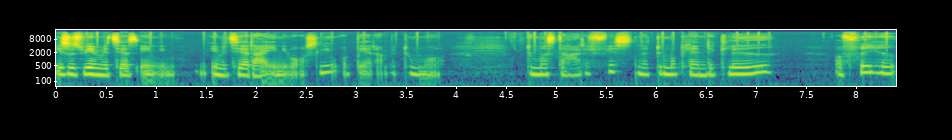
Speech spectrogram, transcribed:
Jesus, vi inviterer, os ind i, inviterer dig ind i vores liv og beder dig om, at du må, du må starte festen, at du må plante glæde og frihed,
